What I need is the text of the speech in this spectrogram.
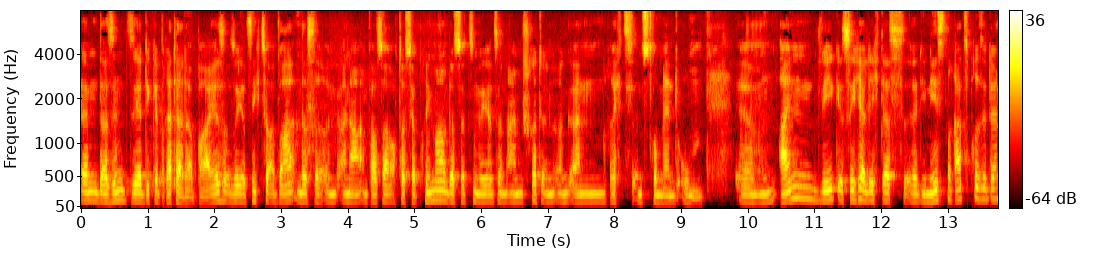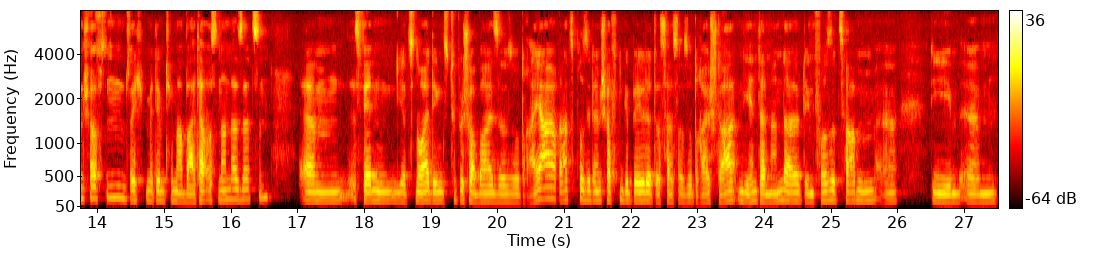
ähm, da sind sehr dicke Bretter dabei. Es ist also jetzt nicht zu erwarten, dass da irgendeiner einfach sagt, auch das ist ja prima und das setzen wir jetzt in einem Schritt in irgendein Rechtsinstrument um. Ähm, ein Weg ist sicherlich, dass äh, die nächsten Ratspräsidentschaften sich mit dem Thema weiter auseinandersetzen. Ähm, es werden jetzt neuerdings typischerweise so Dreier-Ratspräsidentschaften gebildet, das heißt also drei Staaten, die hintereinander den Vorsitz haben. Äh, die ähm,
